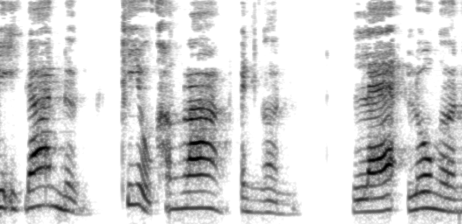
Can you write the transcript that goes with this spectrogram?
มีอีกด้านหนึ่งที่อยู่ข้างล่างเป็นเงิน และโล่เงิน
